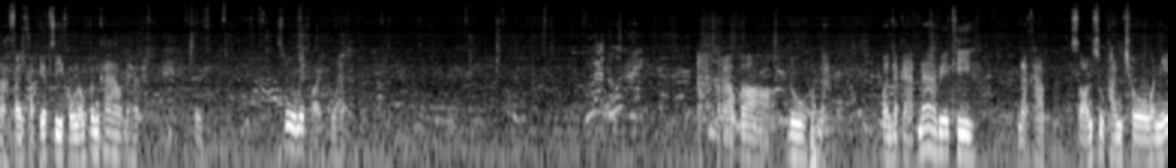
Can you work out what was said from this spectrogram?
อะแฟนคลับ FC ของน้องต้นข้าวนะฮะเออ สู้ไม่ถอยนะฮะอะเราก็ดูนะบรรยากาศหน้าเวทีนะครับ สอนสุพรรณโชว์วันนี้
